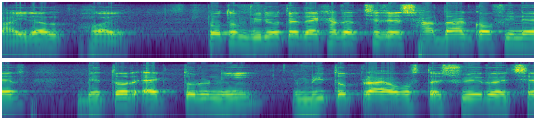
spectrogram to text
ভাইরাল হয়। প্রথম ভিডিওতে দেখা যাচ্ছে যে সাদা কফিনের ভেতর এক তরুণী মৃতপ্রায় অবস্থায় শুয়ে রয়েছে।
